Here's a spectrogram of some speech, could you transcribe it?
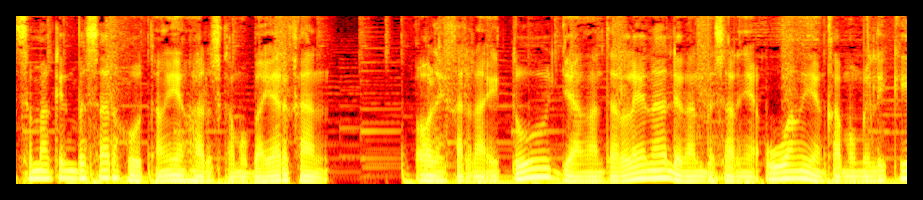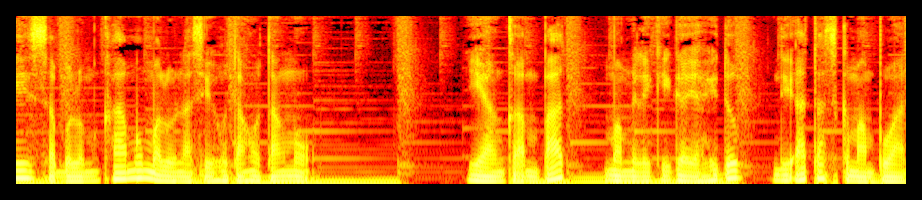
semakin besar hutang yang harus kamu bayarkan. Oleh karena itu, jangan terlena dengan besarnya uang yang kamu miliki sebelum kamu melunasi hutang-hutangmu. Yang keempat, memiliki gaya hidup di atas kemampuan.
